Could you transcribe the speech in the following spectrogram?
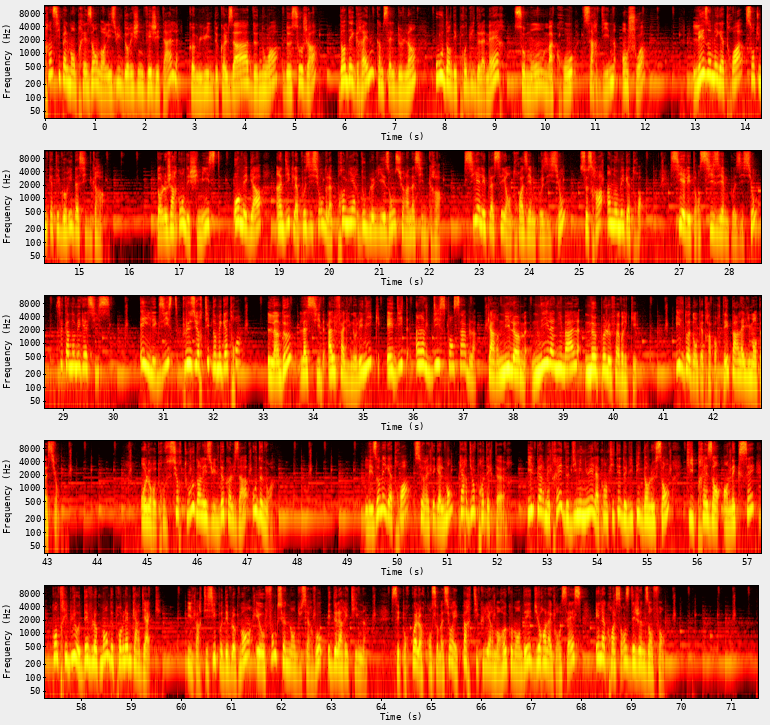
principalement présents dans les huiles d'origine végétale, comme l'huile de colza, de noix, de soja, dans des graines comme celle de lin ou dans des produits de la mer, saumon, maquereau, sardines, anchois. Les oméga 3 sont une catégorie d'acides gras. Dans le jargon des chimistes, oméga indique la position de la première double liaison sur un acide gras. Si elle est placée en troisième position, ce sera un oméga 3. Si elle est en sixième position, c'est un oméga 6. Et il existe plusieurs types d'oméga 3. L'un d'eux, l'acide alpha-linolénique, est dit indispensable, car ni l'homme ni l'animal ne peut le fabriquer. Il doit donc être apporté par l'alimentation. On le retrouve surtout dans les huiles de colza ou de noix. Les oméga 3 seraient également cardioprotecteurs. Ils permettraient de diminuer la quantité de lipides dans le sang qui, présents en excès, contribuent au développement de problèmes cardiaques. Ils participent au développement et au fonctionnement du cerveau et de la rétine. C'est pourquoi leur consommation est particulièrement recommandée durant la grossesse et la croissance des jeunes enfants.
